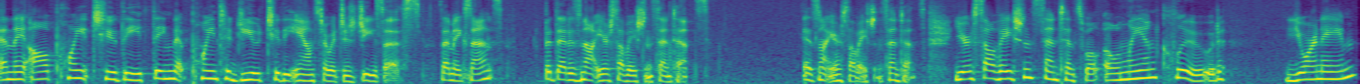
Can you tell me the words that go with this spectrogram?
And they all point to the thing that pointed you to the answer, which is Jesus. Does that make sense? But that is not your salvation sentence. It's not your salvation sentence. Your salvation sentence will only include your name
